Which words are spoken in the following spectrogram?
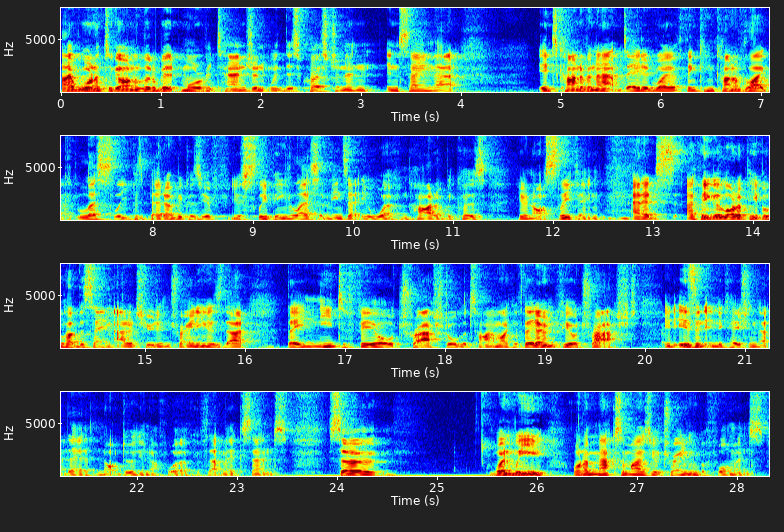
I wanted to go on a little bit more of a tangent with this question and in saying that it's kind of an outdated way of thinking, kind of like less sleep is better because if you're sleeping less, it means that you're working harder because you're not sleeping. And it's, I think a lot of people have the same attitude in training is that they need to feel trashed all the time. Like if they don't feel trashed, it is an indication that they're not doing enough work, if that makes sense. So when we want to maximize your training performance,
